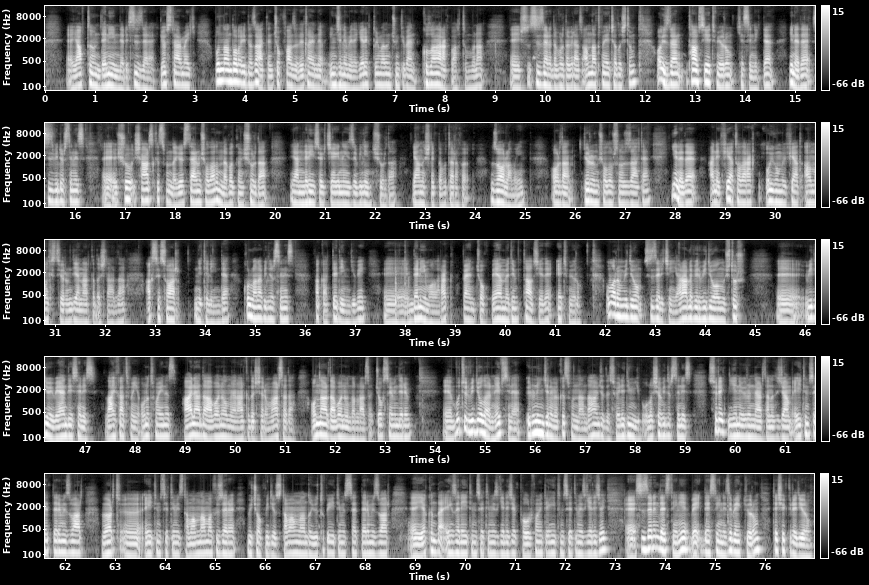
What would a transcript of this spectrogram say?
e, yaptığım deneyimleri sizlere göstermek. Bundan dolayı da zaten çok fazla detaylı incelemeye gerek duymadım. Çünkü ben kullanarak baktım buna. E, sizlere de burada biraz anlatmaya çalıştım. O yüzden tavsiye etmiyorum kesinlikle. Yine de siz bilirsiniz e, şu şarj kısmında göstermiş olalım da bakın şurada. Yani nereyi sökeceğinizi bilin şurada. Yanlışlıkla bu tarafı zorlamayın. Oradan görülmüş olursunuz zaten. Yine de hani fiyat olarak uygun bir fiyat almak istiyorum diyen arkadaşlar da aksesuar niteliğinde kullanabilirsiniz. Fakat dediğim gibi e, deneyim olarak ben çok beğenmedim. Tavsiye de etmiyorum. Umarım videom sizler için yararlı bir video olmuştur. E, videoyu beğendiyseniz like atmayı unutmayınız. Hala da abone olmayan arkadaşlarım varsa da onlar da abone olurlarsa çok sevinirim. E, bu tür videoların hepsine ürün inceleme kısmından daha önce de söylediğim gibi ulaşabilirsiniz. Sürekli yeni ürünler tanıtacağım. Eğitim setlerimiz var. Word e, eğitim setimiz tamamlanmak üzere. Birçok videosu tamamlandı. YouTube eğitim setlerimiz var. E, yakında Excel eğitim setimiz gelecek. PowerPoint eğitim setimiz gelecek. E, sizlerin desteğini ve desteğinizi bekliyorum. Teşekkür ediyorum.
